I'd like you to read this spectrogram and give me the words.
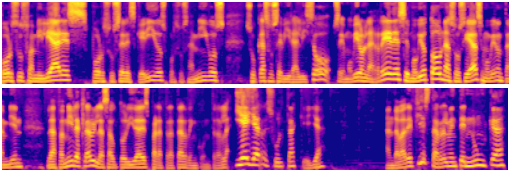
por sus familiares, por sus seres queridos, por sus amigos. Su caso se viralizó, se movieron las redes, se movió toda una sociedad, se movieron también la familia, claro, y las autoridades para tratar de encontrarla. Y ella resulta que ella andaba de fiesta, realmente nunca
